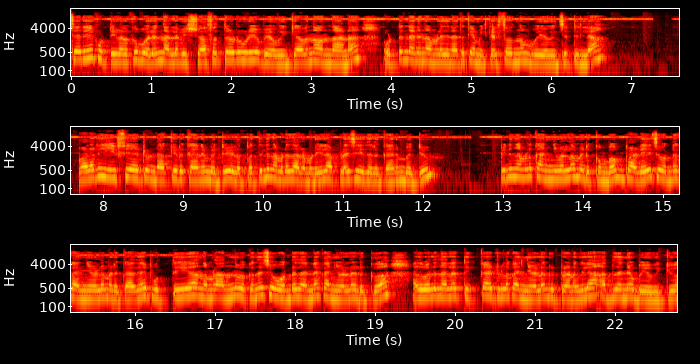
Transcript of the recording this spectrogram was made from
ചെറിയ കുട്ടികൾക്ക് പോലും നല്ല വിശ്വാസത്തോടു കൂടി ഉപയോഗിക്കാവുന്ന ഒന്നാണ്. ഒട്ടും തന്നെ നമ്മൾ ഇതിനകത്ത് കെമിക്കൽസ് ഒന്നും ഉപയോഗിച്ചിട്ടില്ല. വളരെ ഈസി ആയിട്ട് ഉണ്ടാക്കിയെടുക്കാനും പറ്റും. എളുപ്പത്തിൽ നമ്മുടെ തലമുടിയിൽ അപ്ലൈ ചെയ്തെടുക്കാനും പറ്റും. പിന്നെ നമ്മൾ കഞ്ഞിവെള്ളം എടുക്കുമ്പം പഴയ ചോറിന്റെ കഞ്ഞിവെള്ളം എടുക്കാതെ പുതിയ നമ്മൾ അന്ന് വെക്കുന്ന ചോറിന്റെ തന്നെ കഞ്ഞിവെള്ളം എടുക്കുക. അതുപോലെ നല്ല തിക്കായിട്ടുള്ള കഞ്ഞിവെള്ളം കിട്ടുകയാണെങ്കിൽ അത് തന്നെ ഉപയോഗിക്കുക.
